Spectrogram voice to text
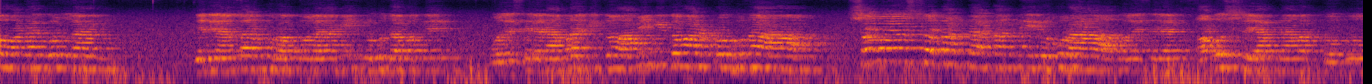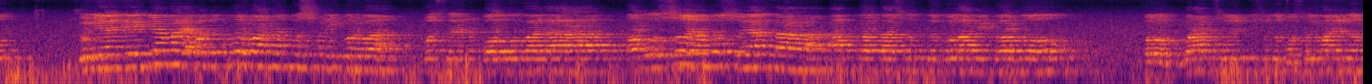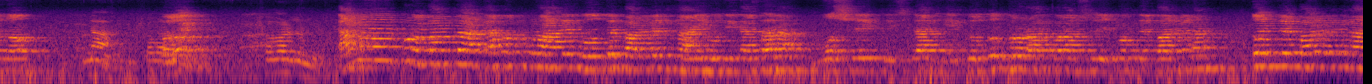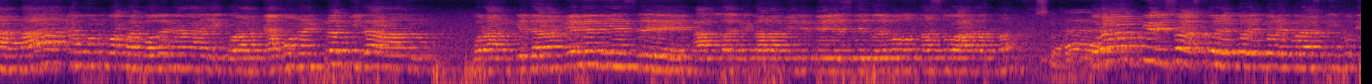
ওয়াদা করলাম যেদিন আল্লাহ রব্বুল আলামিন প্রভু জগতে বলেছিলেন আমরা কি তো আমি কি তোমার প্রভু না? সমস্ত বান্দা বান্দির উপরা বলেছিলেন অবশ্যই আপনি আমার প্রভু। দুনিয়ায় গিয়ে কি আমার ইবাদত করবা না দুশমনি করবা? বলছিলেন বলবালা অবশ্যই অবশ্যই আল্লাহ আপনার দাসত্ব গোলামি করব। বলো কোরআন শরীফ কি শুধু মুসলমানের জন্য? না বলো। সবার জন্য। এমন কোন বান্দা এমন কোন আলেম বলতে পারবেন না ইহুদি নাসারা মুশরিক খ্রিস্টান হিন্দু দুর্গরা কোরআন শরীফ পড়তে পারবে না ধরতে পারবেন না না এমন কথা বলে না এই কোরআন এমন একটা বিধান। কোরআনকে যারা মেনে নিয়েছে আল্লাহকে তারা মেনে পেয়েছে ধরে বলুন না সুবহানাল্লাহ বিশ্বাস করে করে করে করে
